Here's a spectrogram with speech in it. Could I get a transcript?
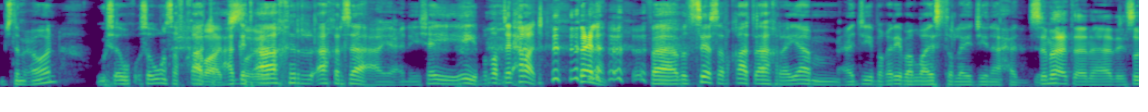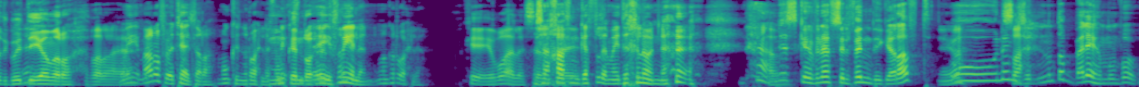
يجتمعون ويسو- ويسوون صفقات حقت. آخر آخر ساعة يعني شيء إي بالضبط زي الحراج فعلا فبتصير صفقات آخر أيام عجيبة غريبة الله يستر لا يجينا أحد سمعت أنا هذه صدق ودي يوم أروح احضرها إيه، معروف الأوتيل ترى ممكن نروح له ممكن نروح إي له؟ في ميلان ممكن نروح له okay يبغى له بس أخاف مقفلين ما يدخلوننا نسكن في نفس الفندق عرفت؟ أيوه. وننزل صح. نطب عليهم من فوق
